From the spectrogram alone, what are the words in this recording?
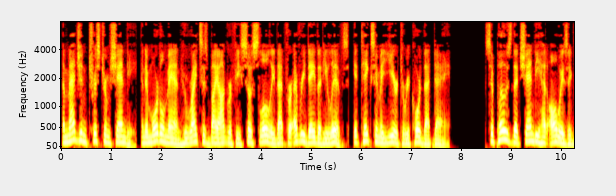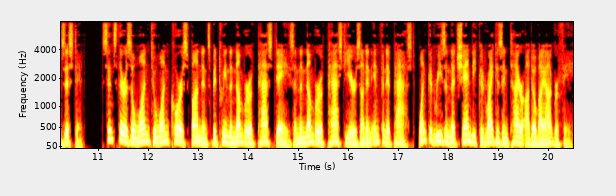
Imagine Tristram Shandy, an immortal man who writes his biography so slowly that for every day that he lives, it takes him a year to record that day. Suppose that Shandy had always existed. Since there is a one-to-one -one correspondence between the number of past days and the number of past years on an infinite past, one could reason that Shandy could write his entire autobiography.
